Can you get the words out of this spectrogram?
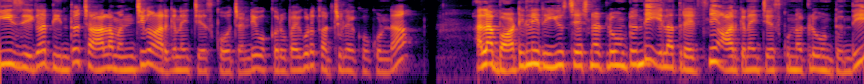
ఈజీగా దీంతో చాలా మంచిగా ఆర్గనైజ్ చేసుకోవచ్చండి. ఒక్క రూపాయి కూడా ఖర్చు లేకోకుండా. అలా బాటిల్‌ని రీయూజ్ చేసినట్లు ఉంటుంది. ఇలా థ్రెడ్స్‌ని ఆర్గనైజ్ చేసుకున్నట్లు ఉంటుంది.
